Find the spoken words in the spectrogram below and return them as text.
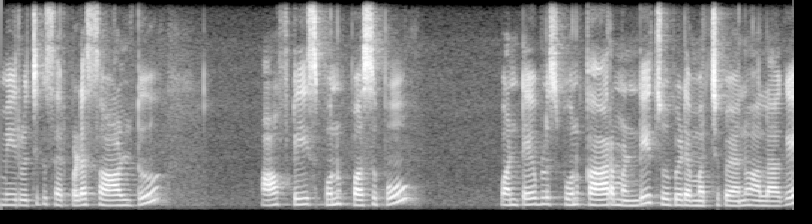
మీ రుచికి సరిపడా సాల్టు హాఫ్ టీ స్పూన్ పసుపు వన్ టేబుల్ స్పూన్ కారం అండి చూపించడం మర్చిపోయాను. అలాగే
